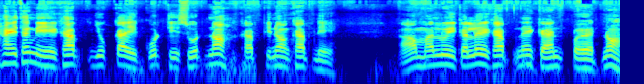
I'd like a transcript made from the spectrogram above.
ให้ทั้งนี้ครับอยู่ใกล้กุดที่สุดเนาะครับพี่น้องครับนี่ เอามาลุยกันเลยครับ ในการเปิดเนาะ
